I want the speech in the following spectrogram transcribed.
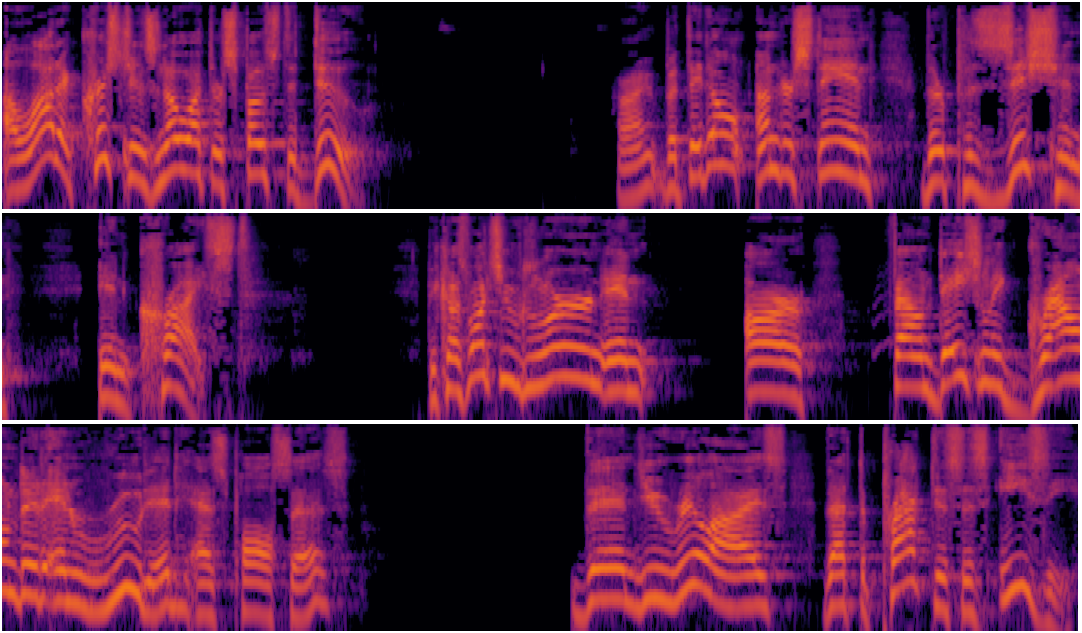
a lot of Christians know what they're supposed to do. All right. But they don't understand their position in Christ. Because once you learn and are foundationally grounded and rooted, as Paul says, then you realize that the practice is easy.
